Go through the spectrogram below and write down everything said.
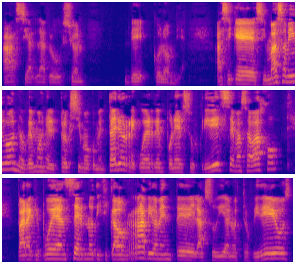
hacia la producción de Colombia. Así que sin más amigos, nos vemos en el próximo comentario. Recuerden poner suscribirse más abajo para que puedan ser notificados rápidamente de la subida de nuestros videos.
